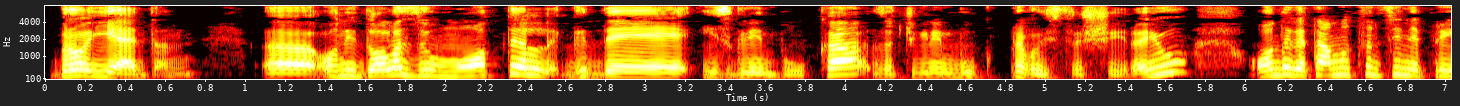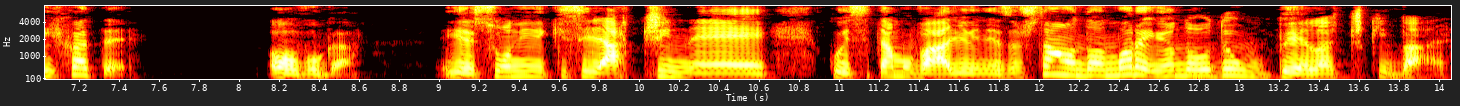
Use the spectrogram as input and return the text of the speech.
Broj jedan. Uh, oni dolaze u motel gde iz Green Booka, znači Green Book prvo istreširaju, onda ga tamo crnci ne prihvate ovoga jer su oni neke seljačine koji se tamo valjaju, ne znam šta, onda on mora i onda ode u belački bar.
